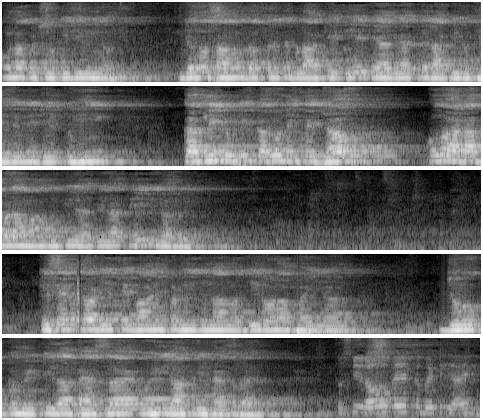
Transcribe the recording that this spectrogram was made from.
ਉਹਨਾਂ ਕੋਲ ਛੋਟੀ ਜਿਹੀ ਵੀ ਨਹੀਂ ਹੁੰਦੀ। ਜਦੋਂ ਸਾਨੂੰ ਦਫ਼ਤਰ 'ਚ ਬੁਲਾ ਕੇ ਇਹ ਕਿਹਾ ਗਿਆ ਕਿ ਰਾਗੀ ਬਥੇਰੇ ਨੇ, ਜੇ ਤੁਸੀਂ ਕਰਨੀ ਡਿਊਟੀ ਕਰੋ, ਨਹੀਂ ਤੇ ਜਾਓ, ਉਦੋਂ ਸਾਡਾ ਬੜਾ ਮਨ ਦੁਖੀ ਹੋਇਆ ਕਿ ਯਾਰ, ਇਹ ਕੀ ਗੱਲ ਹੋਈ? ਕਿਸੇ ਨੇ ਤੁਹਾਡੀ ਇੱਥੇ ਬਾਣੀ ਨਹੀਂ ਪੜਨੀ ਜਿੰਨਾ ਮਰਜ਼ੀ ਰੌਲਾ ਪਾਈ ਜਾਣ। ਜੋ ਕਮੇਟੀ ਦਾ ਫੈਸਲਾ ਹੈ ਉਹੀ ਆਖਰੀ ਫੈਸਲਾ ਹੈ। ਤੁਸੀਂ ਰਹੋਗੇ ਕਮੇਟੀ ਆਏਗੀ।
